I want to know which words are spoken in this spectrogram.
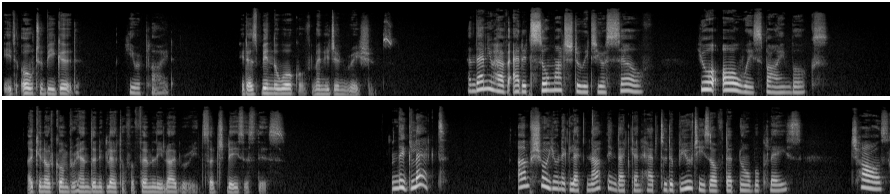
It ought to be good, he replied. It has been the work of many generations. And then you have added so much to it yourself. You are always buying books. I cannot comprehend the neglect of a family library in such days as this. Neglect? I'm sure you neglect nothing that can add to the beauties of that noble place. Charles,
